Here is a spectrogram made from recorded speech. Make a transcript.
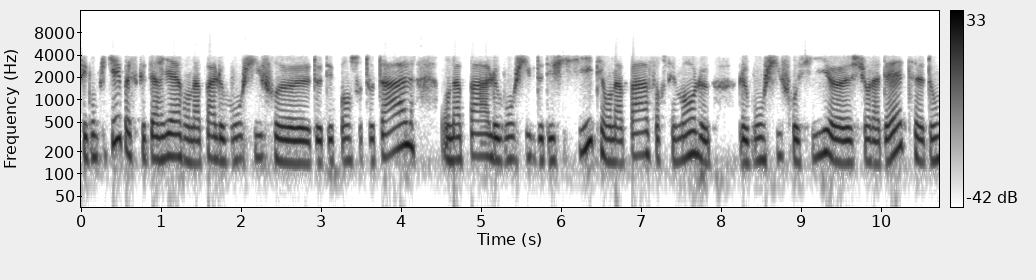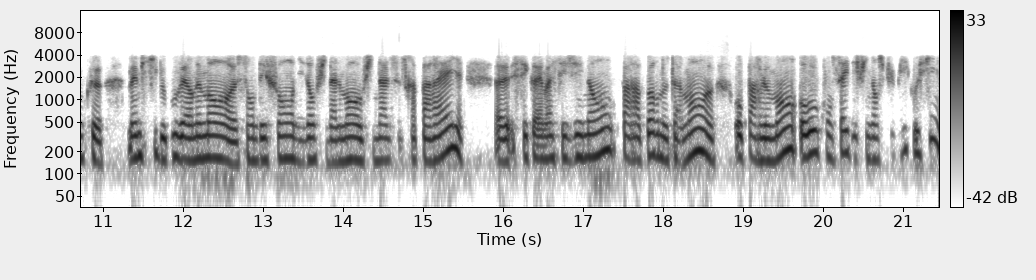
c'est compliqué parce que derrière, on n'a pas le bon chiffre de dépenses au total, on n'a pas le bon chiffre de déficit, et on n'a pas forcément le, le bon chiffre aussi sur la dette. Donc, même si le gouvernement s'en défend en disant finalement, au final, ce sera pareil, c'est quand même assez gênant par rapport notamment euh, au Parlement, au Conseil des finances publiques aussi.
